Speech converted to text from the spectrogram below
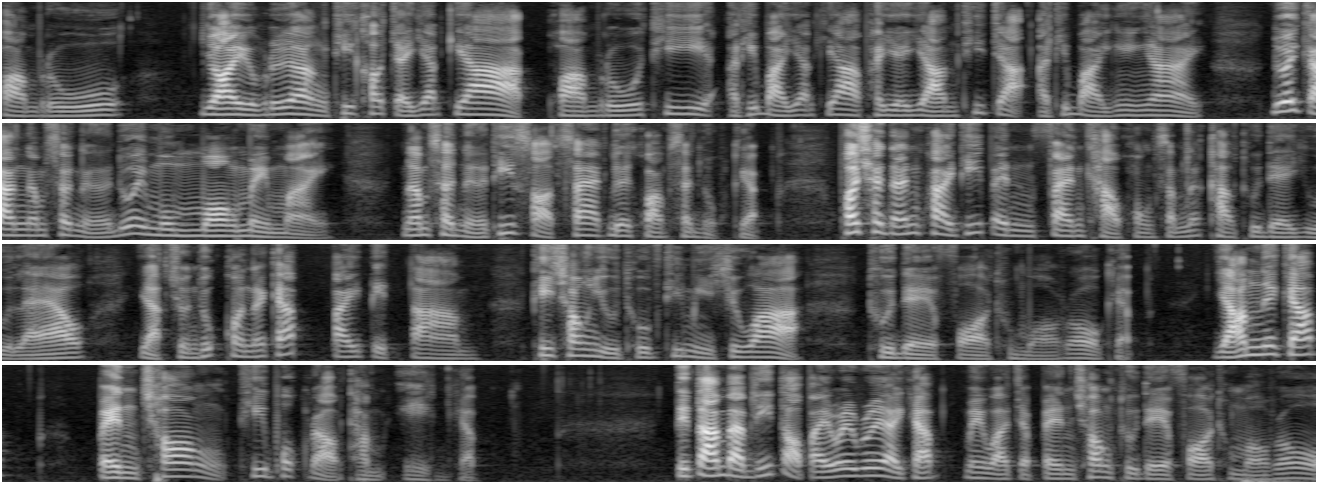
ความรู้ ย่อยเรื่องที่เข้าใจยากๆ ความรู้ที่อธิบายยากๆ พยายามที่จะอธิบายง่าย ๆ ด้วยการนำเสนอด้วยมุมมองใหม่ ๆนำเสนอที่สอดแทรกด้วยความสนุกครับ เพราะฉะนั้นใครที่เป็นแฟนข่าวของสำนักข่าว Today อยู่แล้ว อยากชวนทุกคนนะครับ ไปติดตามที่ช่อง YouTube ที่มีชื่อว่า Today for Tomorrow ครับ ย้ำนะครับ เป็นช่องที่พวกเราทำเองครับ ติดตามแบบนี้ต่อไปเรื่อยๆครับ ไม่ว่าจะเป็นช่อง Today for Tomorrow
